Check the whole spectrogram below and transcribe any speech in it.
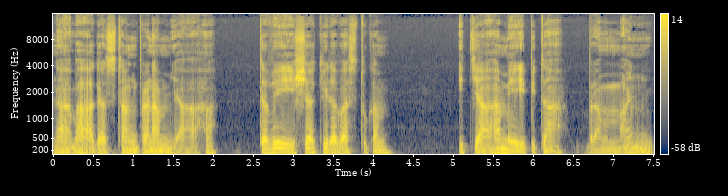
na Nabhagastang pranamyaha tavesha kilavastukam ityaha me pita brahman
